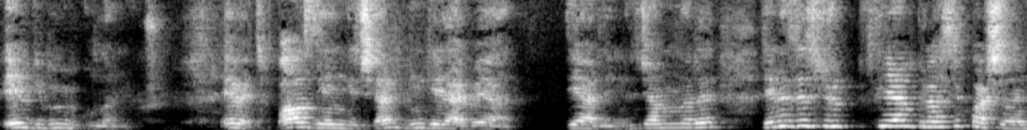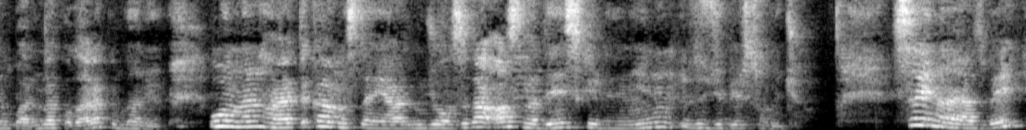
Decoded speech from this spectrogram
ev gibi mi kullanıyor? Evet, bazı yengeçler, midyeler veya diğer deniz canlıları denizde sürükleyen plastik parçalarını barınak olarak kullanıyor. Bu onların hayatta kalmasına yardımcı olsa da aslında deniz kirliliğinin üzücü bir sonucu. Sayın Ayaz Bey,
